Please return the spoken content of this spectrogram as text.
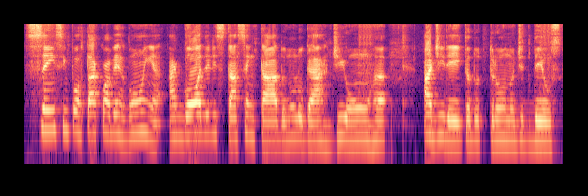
sem se importar com a vergonha. Agora ele está sentado no lugar de honra à direita do trono de Deus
